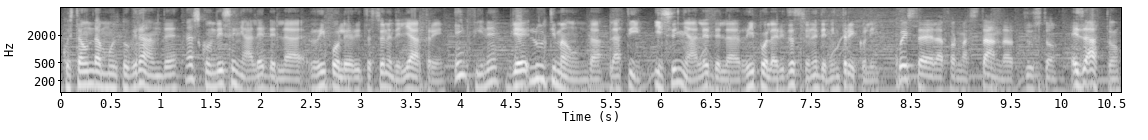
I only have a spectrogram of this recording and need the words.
Questa onda molto grande nasconde il segnale della ripolarizzazione degli atri. E infine vi è l'ultima onda, la T, il segnale della ripolarizzazione dei ventricoli. Questa è la forma standard, giusto? Esatto.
